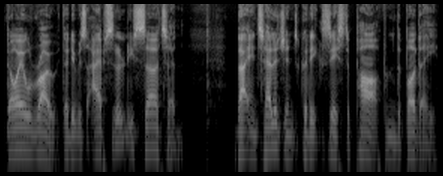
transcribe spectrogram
Doyle wrote that it was absolutely certain that intelligence could exist apart from the body,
